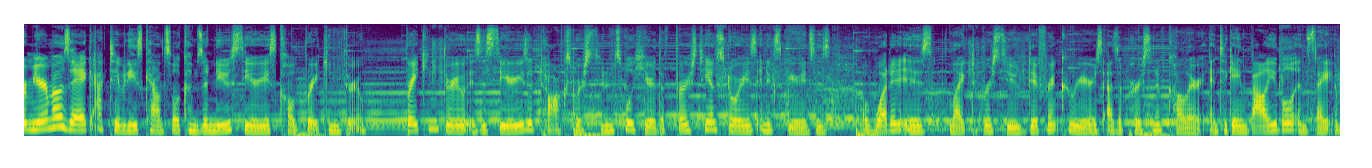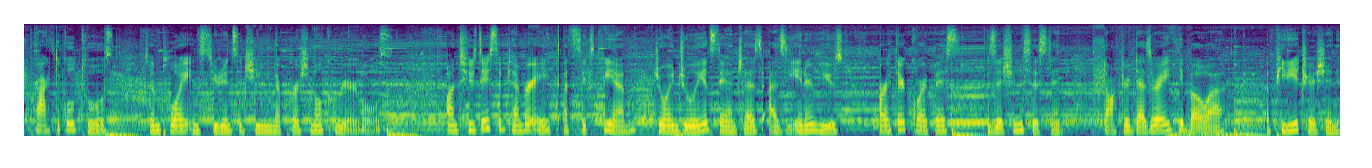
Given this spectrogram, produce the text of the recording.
From your Mosaic Activities Council comes a new series called Breaking Through. Breaking Through is a series of talks where students will hear the firsthand stories and experiences of what it is like to pursue different careers as a person of color and to gain valuable insight and practical tools to employ in students achieving their personal career goals. On Tuesday, September 8th at 6 p.m., join Julian Sanchez as he interviews Arthur Corpus, physician assistant, Dr. Desiree Yaboa, a pediatrician,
